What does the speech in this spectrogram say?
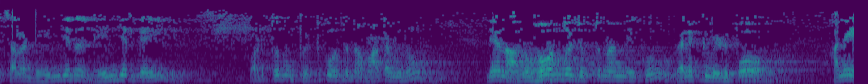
చాలా డేంజర్ డేంజర్గా అయ్యి వాడితో నువ్వు పెట్టుకోవద్దు నా మాట విను. నేను అనుభవంతో చెప్తున్నాను నీకు వెనక్కి వెళ్ళిపో అని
